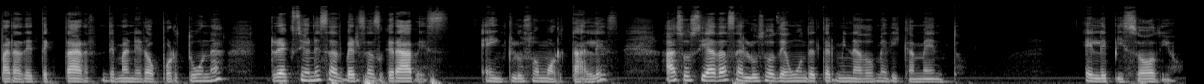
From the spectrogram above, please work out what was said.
para detectar de manera oportuna reacciones adversas graves e incluso mortales asociadas al uso de un determinado medicamento. El episodio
